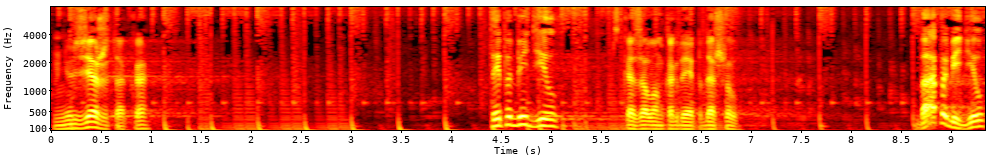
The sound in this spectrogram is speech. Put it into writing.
Нельзя же так, а? «Ты победил», сказал он, когда я подошел. «Да, победил».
